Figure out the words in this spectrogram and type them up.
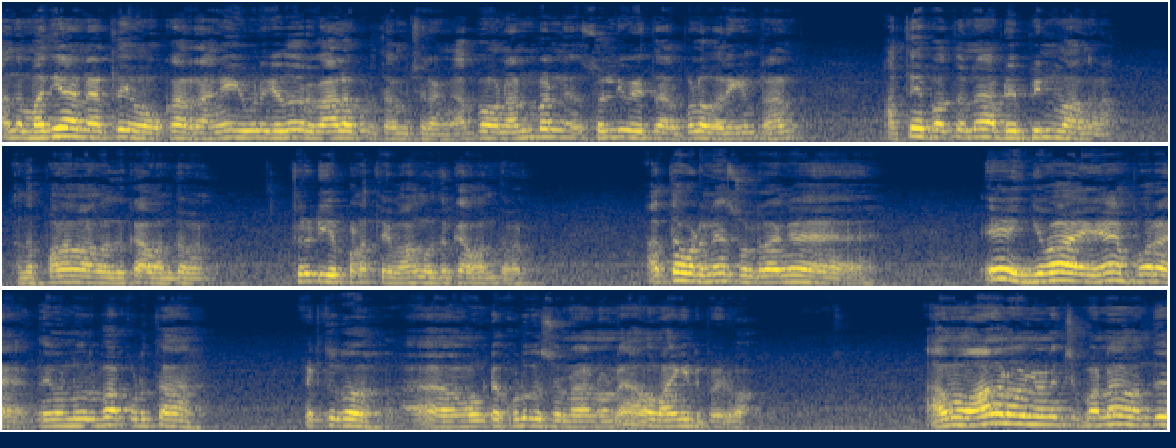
அந்த மதியான நேரத்தில் இவன் உட்காடுறாங்க இவனுக்கு ஏதோ ஒரு வேலை கொடுத்து அனுப்பிச்சுறாங்க. அப்போ அவன் நண்பன் சொல்லி வைத்தார் போல் வருகின்றான். அத்தையை பார்த்தோன்னே அப்படியே பின் வாங்குறான். அந்த பணம் வாங்குவதற்காக வந்தவன். திருடிய பணத்தை வாங்குவதற்காக வந்தவன். அத்தை உடனே சொல்கிறாங்க ஏ இங்கே வா ஏன் போகிற நீ நூறுரூபா கொடுத்தான். எடுத்துக்கோ. ஆஹ் அவன்கிட்ட கொடுக்க சொன்னான்னு அவன் வாங்கிட்டு போயிடுவான். அவன் வாங்கணும்னு நினச்சி வந்து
